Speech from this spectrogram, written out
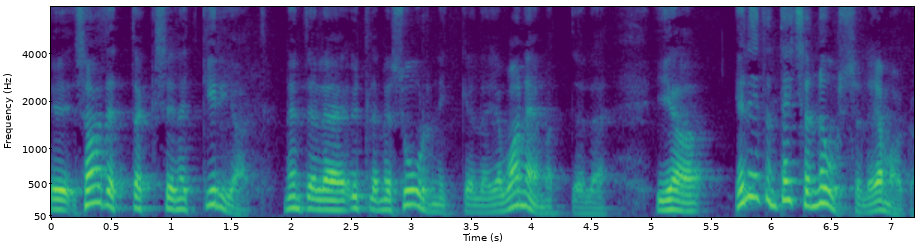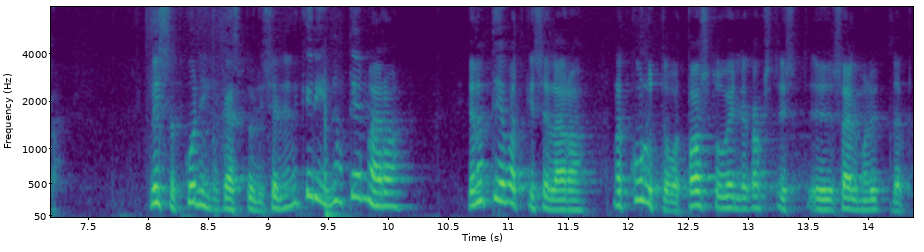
e, saadetakse need kirjad nendele, ütleme, suurnikele ja vanematele ja, ja need on täitsa nõus selle jamaga. lihtsalt kuninga käest tuli selline kiri, noh, teeme ära ja nad teevadki selle ära, nad kuulutavad pastu välja, kaksteist e, Salman ütleb.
